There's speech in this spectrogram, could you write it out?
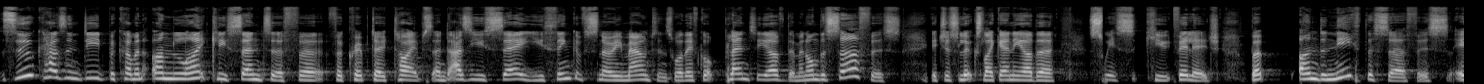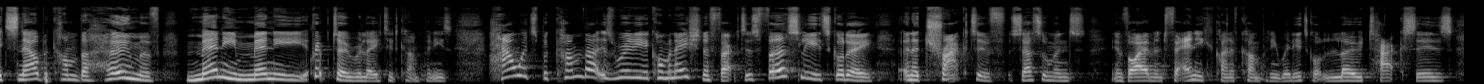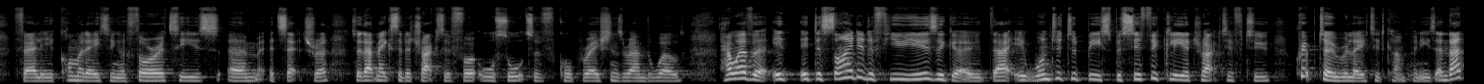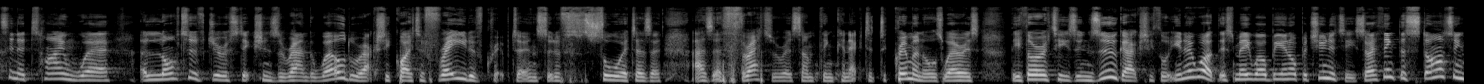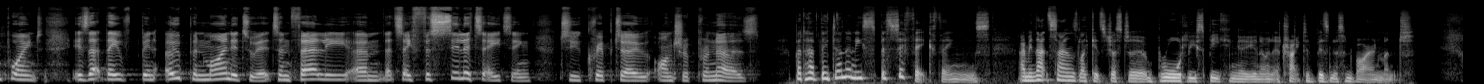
Zug has indeed become an unlikely center for, for crypto types. And as you say, you think of snowy mountains. Well, they've got plenty of them. And on the surface, it just looks like any other Swiss cute village. But underneath the surface, it's now become the home of many, many crypto related companies. How it's become that is really a combination of factors. Firstly, it's got a, an attractive settlement environment for any kind of company, really. It's got low taxes, fairly accommodating authorities, um, etc. So that makes it attractive for all sorts of corporations around the world. However, it, it decided a few years ago that it wanted to be specifically attractive to crypto related related companies. And that's in a time where a lot of jurisdictions around the world were actually quite afraid of crypto and sort of saw it as a, as a threat or as something connected to criminals. Whereas the authorities in Zug actually thought, you know what, this may well be an opportunity. So I think the starting point is that they've been open minded to it and fairly, um, let's say, facilitating to crypto entrepreneurs. But have they done any specific things? I mean, that sounds like it's just a broadly speaking, a, you know, an attractive business environment.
